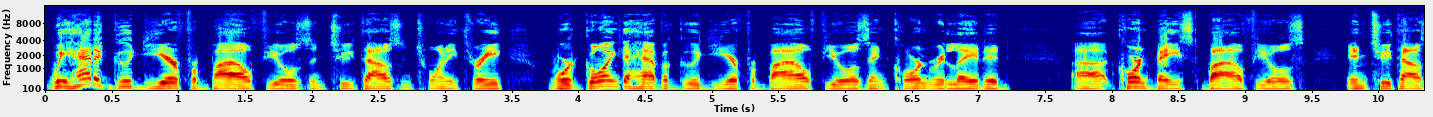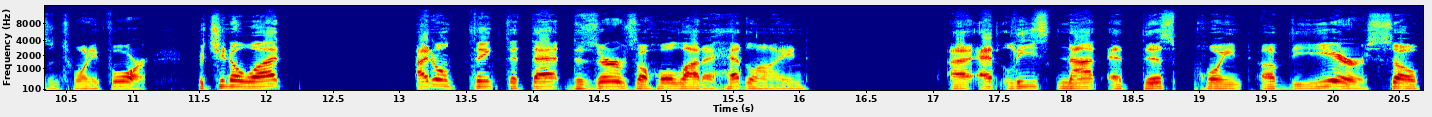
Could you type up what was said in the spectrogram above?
we had a good year for biofuels in 2023. We're going to have a good year for biofuels and corn related, uh, corn based biofuels in 2024. But you know what? I don't think that that deserves a whole lot of headline uh, at least not at this point of the year. So,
